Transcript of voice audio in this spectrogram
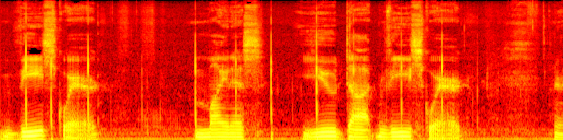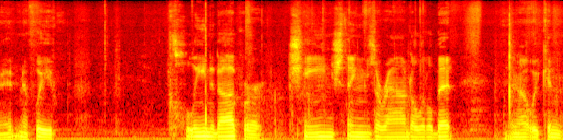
v squared minus u dot v squared. All right, and if we clean it up or change things around a little bit, you know, we can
